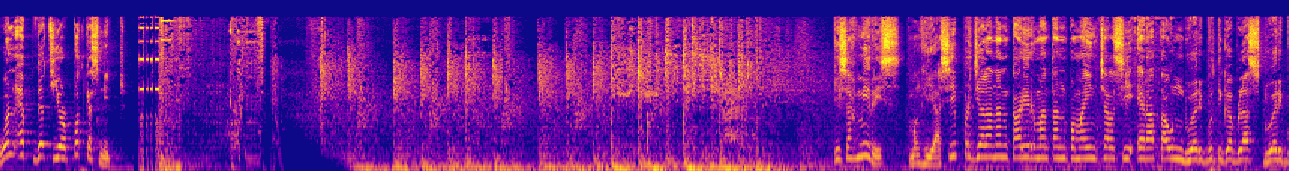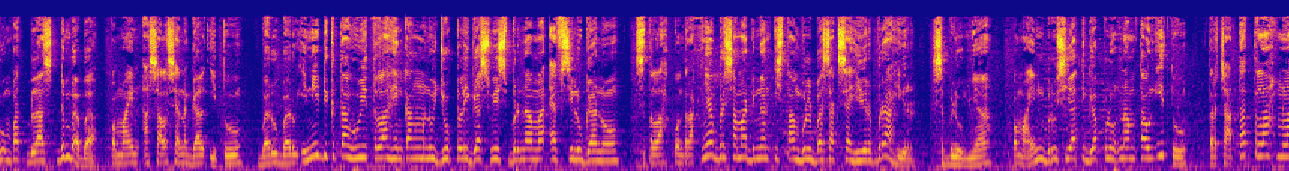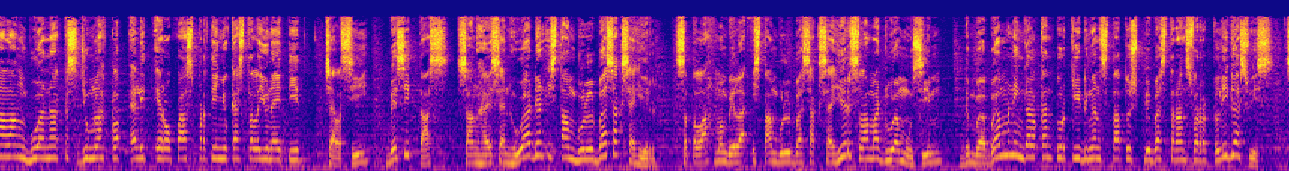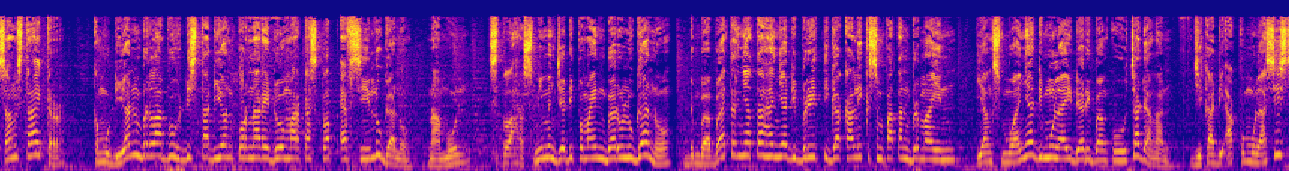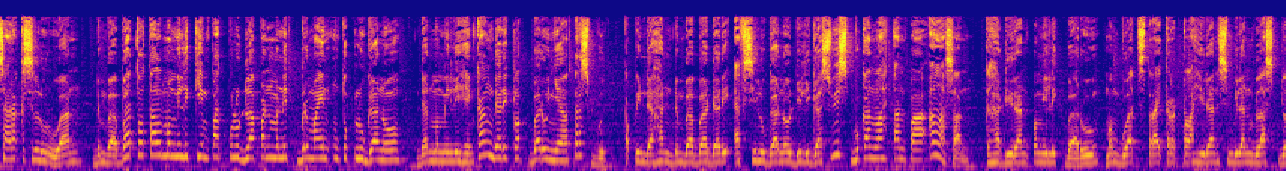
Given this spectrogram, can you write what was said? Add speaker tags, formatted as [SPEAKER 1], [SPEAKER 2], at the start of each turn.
[SPEAKER 1] One app that your podcast need. Kisah miris menghiasi perjalanan karir mantan pemain Chelsea era tahun 2013-2014 Dembaba. Pemain asal Senegal itu baru-baru ini diketahui telah hengkang menuju ke Liga Swiss bernama FC Lugano setelah kontraknya bersama dengan Istanbul Basaksehir berakhir. Sebelumnya, pemain berusia 36 tahun itu tercatat telah melalang buana ke sejumlah klub elit Eropa seperti Newcastle United, Chelsea, Besiktas, Shanghai Shenhua dan Istanbul Basaksehir. Setelah membela Istanbul Basaksehir selama dua musim, Dembaba meninggalkan Turki dengan status bebas transfer ke Liga Swiss. Sang striker kemudian berlabuh di Stadion Cornaredo markas klub FC Lugano. Namun, setelah resmi menjadi pemain baru Lugano, Dembaba ternyata hanya diberi tiga kali kesempatan bermain yang semuanya dimulai dari bangku cadangan. Jika diakumulasi secara keseluruhan, Dembaba total memiliki 48 menit bermain untuk Lugano dan memilih hengkang dari klub barunya tersebut. Kepindahan Dembaba dari FC Lugano di Liga Swiss bukanlah tanpa alasan. Kehadiran pemilik baru membuat striker kelahiran 1985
